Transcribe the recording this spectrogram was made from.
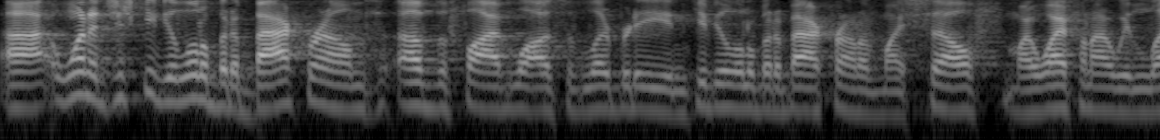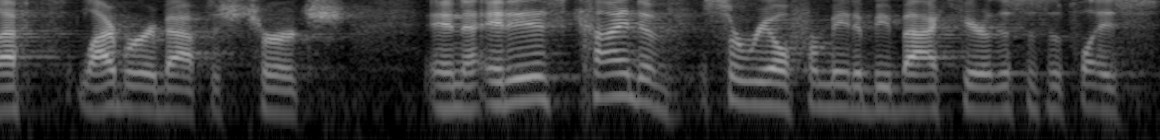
Uh, I want to just give you a little bit of background of the five laws of liberty and give you a little bit of background of myself. My wife and I, we left Library Baptist Church, and it is kind of surreal for me to be back here. This is a place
